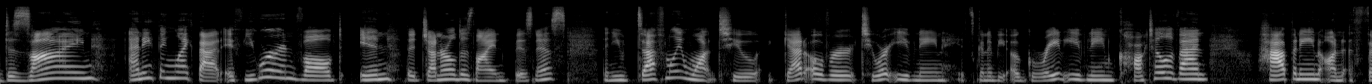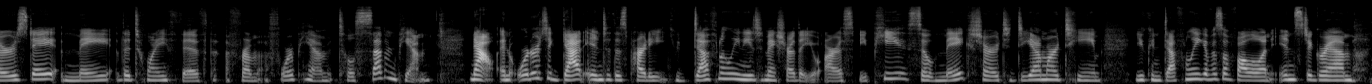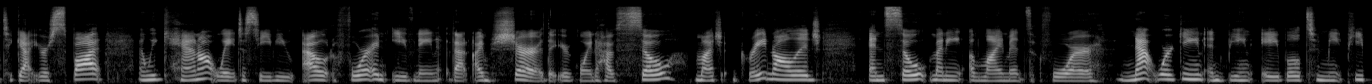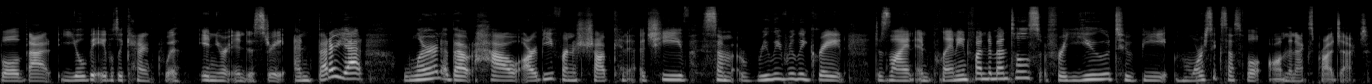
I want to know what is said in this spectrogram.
design, anything like that, if you are involved in the general design business, then you definitely want to get over to our evening. It's going to be a great evening cocktail event happening on Thursday, May the 25th from 4 p.m. till 7 p.m. Now, in order to get into this party, you definitely need to make sure that you RSVP. So make sure to DM our team. You can definitely give us a follow on Instagram to get your spot. And we cannot wait to see you out for an evening that I'm sure that you're going to have so much great knowledge and so many alignments for networking and being able to meet people that you'll be able to connect with in your industry. And better yet, learn about how RB Furniture Shop can achieve some really, really great design and planning fundamentals for you to be more successful on the next project.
